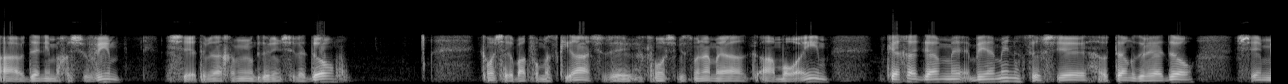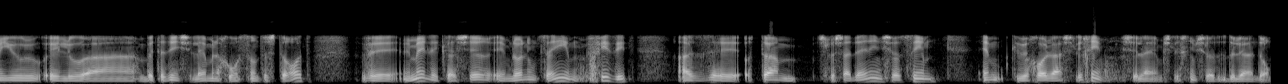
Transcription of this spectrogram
הדיינים החשובים, שאתם החכמים הגדולים של הדור. כמו שהגמרא כבר מזכירה, שזה כמו שבזמנם היה המוראים, ככה גם בימינו צריך שיהיה אותם גדולי הדור, שהם יהיו אלו בית הדין שלהם אנחנו מוסרים את השטרות, וממילא כאשר הם לא נמצאים פיזית, אז אה, אותם שלושה דיינים שעושים הם כביכול השליחים שלהם, שליחים של גדולי הדור.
